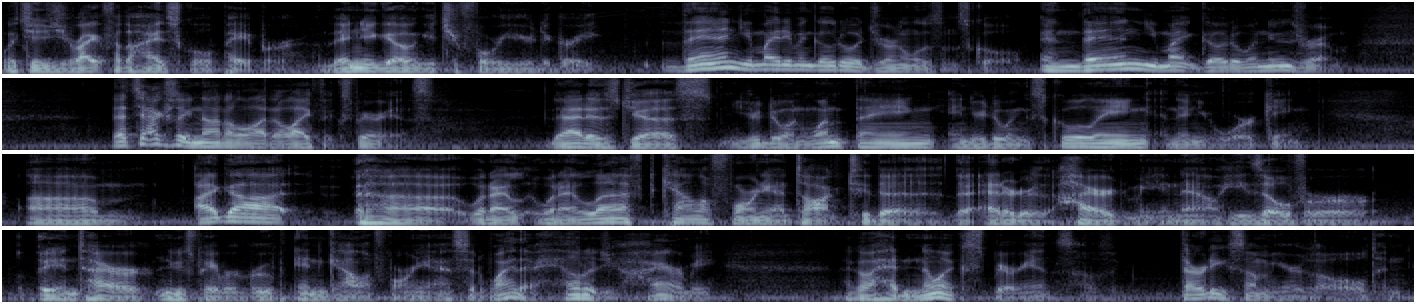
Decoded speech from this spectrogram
which is you write for the high school paper, then you go and get your four year degree, then you might even go to a journalism school, and then you might go to a newsroom. That's actually not a lot of life experience. That is just you're doing one thing and you're doing schooling and then you're working. Um, I got uh, when I when I left California, I talked to the the editor that hired me, and now he's over the entire newspaper group in California. I said, "Why the hell did you hire me?" I go, "I had no experience. I was like thirty some years old," and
